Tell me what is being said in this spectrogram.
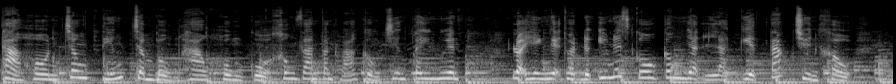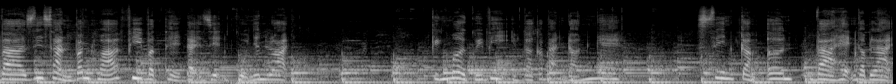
thả hồn trong tiếng trầm bổng hào hùng của không gian văn hóa cổng chiêng Tây Nguyên. Loại hình nghệ thuật được UNESCO công nhận là kiệt tác truyền khẩu và di sản văn hóa phi vật thể đại diện của nhân loại. Kính mời quý vị và các bạn đón nghe. Xin cảm ơn và hẹn gặp lại.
